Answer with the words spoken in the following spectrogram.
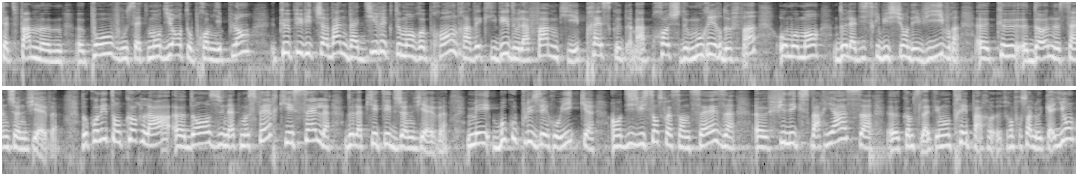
cette femme pauvre ou cette mendiante au premier plan, que Puvichaban va directement reprendre avec l'idée de la femme qui est presque proche de mourir de faim au moment de la distribution des vivres que donne Sainte Geneviève. Donc on est encore là dans une atmosphère qui est celle de la piété de Mais beaucoup plus héroïque. En 1876, euh, Félix Varias, euh, comme cela a été montré par Jean-François Le Caillon,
